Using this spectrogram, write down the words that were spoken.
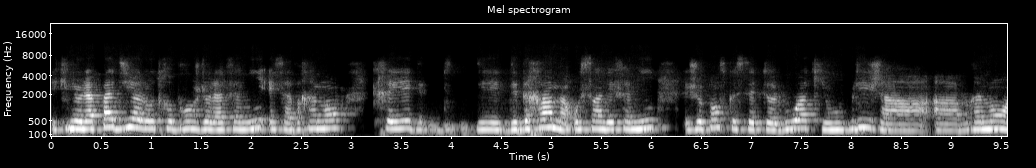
et qui ne l'a pas dit à l'autre branche de la famille et ça a vraiment créé des, drames au sein des familles. Je pense que cette loi qui oblige à, vraiment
